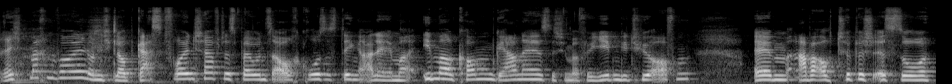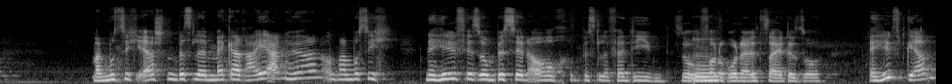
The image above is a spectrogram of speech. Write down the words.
recht machen wollen. Und ich glaube, Gastfreundschaft ist bei uns auch großes Ding. Alle immer, immer kommen, gerne. Es ist immer für jeden die Tür offen. Ähm, aber auch typisch ist so, man muss sich erst ein bisschen Meckerei anhören und man muss sich eine Hilfe so ein bisschen auch ein bisschen verdienen. So Mhm. von Ronalds Seite so. Er hilft gern,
